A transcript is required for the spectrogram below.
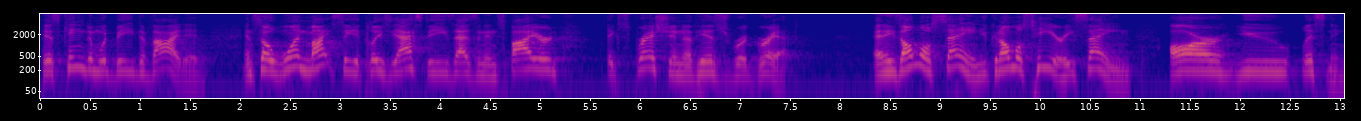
his kingdom would be divided. And so one might see Ecclesiastes as an inspired expression of his regret. And he's almost saying, you can almost hear, he's saying, Are you listening?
